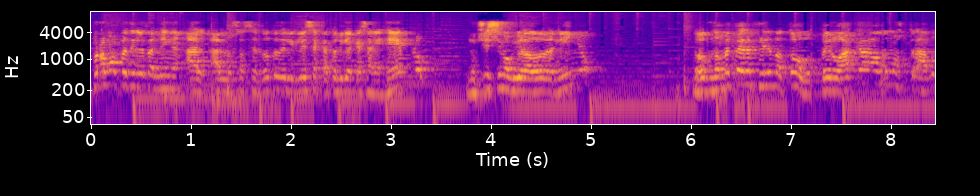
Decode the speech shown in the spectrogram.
Pero vamos a pedirle también a, los sacerdotes de la Iglesia Católica que sean ejemplo, muchísimos violadores de niños. No, me estoy refiriendo a todos, pero ha quedado demostrado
